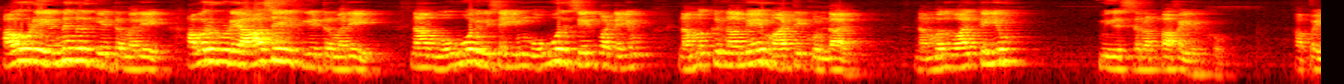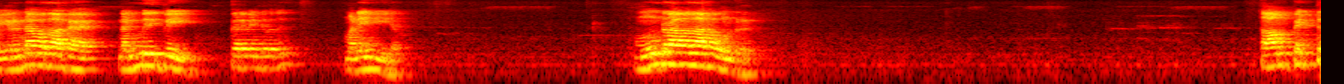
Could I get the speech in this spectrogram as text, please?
அவருடைய எண்ணங்களுக்கு ஏற்ற மாதிரி அவர்களுடைய ஆசைகளுக்கு ஏற்ற மாதிரி நாம் ஒவ்வொரு விசையும் ஒவ்வொரு செயல்பாட்டையும் நமக்கு நாமே மாற்றிக்கொண்டால் நமது வாழ்க்கையும் மிக சிறப்பாக இருக்கும். அப்ப இரண்டாவதாக நன்மதிப்பை பெற வேண்டுவது மனைவியிடம். மூன்றாவதாக ஒன்று தாம் பெற்ற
